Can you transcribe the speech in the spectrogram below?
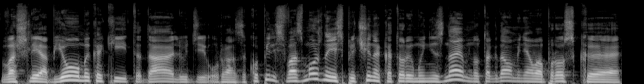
вошли объемы какие-то, да, люди, ура, закупились. Возможно, есть причина, которую мы не знаем, но тогда у меня вопрос к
